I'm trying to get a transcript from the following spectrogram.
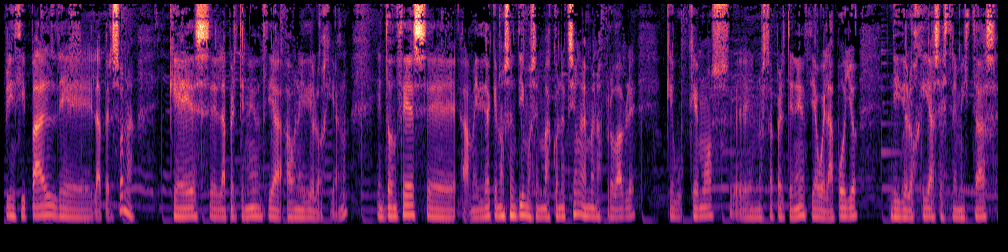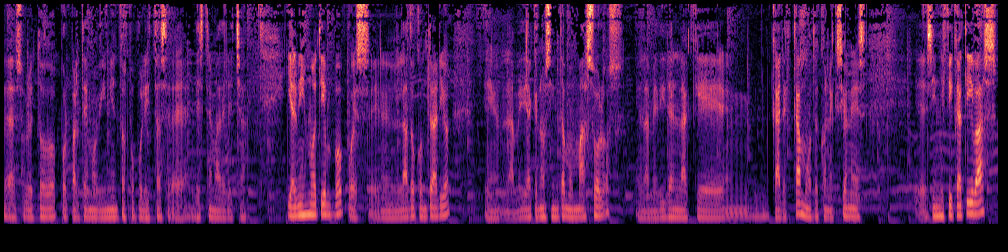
principal de la persona, que es eh, la pertenencia a una ideología. Entonces, a medida que nos sentimos en más conexión, es menos probable que busquemos nuestra pertenencia o el apoyo de ideologías extremistas, eh, sobre todo por parte de movimientos populistas eh, de extrema derecha. Y al mismo tiempo, pues en el lado contrario, en la medida que nos sintamos más solos, en la medida en la que carezcamos de conexiones eh, significativas,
